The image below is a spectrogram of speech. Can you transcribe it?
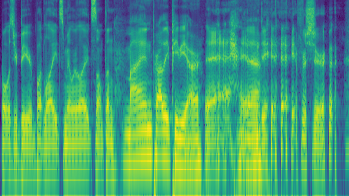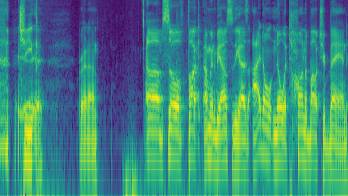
What was your beer? Bud Lights, Miller Lights, something. Mine probably PBR. Yeah, yeah, yeah. for sure. Cheap. Yeah, yeah. Right on. Um, so fuck, I'm gonna be honest with you guys. I don't know a ton about your band,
